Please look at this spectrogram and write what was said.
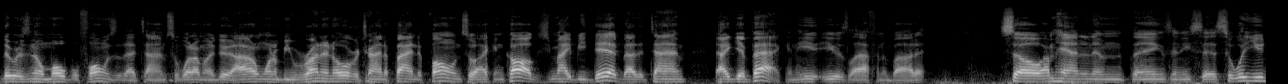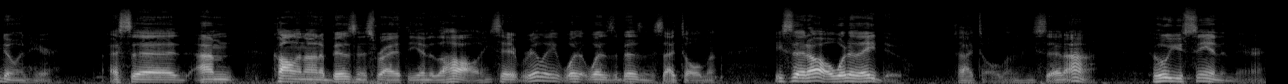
there was no mobile phones at that time, so what I'm going to do, I don't want to be running over trying to find a phone so I can call because you might be dead by the time I get back. And he, he was laughing about it. So I'm handing him things, and he says, So what are you doing here? I said, I'm calling on a business right at the end of the hall. He said, Really? What, what is the business? I told him. He said, Oh, what do they do? So I told him. He said, Ah, so who are you seeing in there?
